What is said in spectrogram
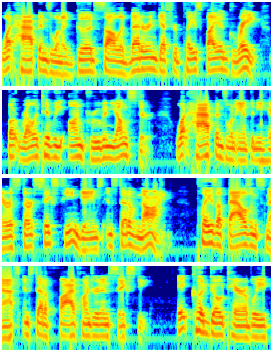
what happens when a good, solid veteran gets replaced by a great, but relatively unproven youngster? What happens when Anthony Harris starts 16 games instead of 9? Plays a 1,000 snaps instead of 560? It could go terribly.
